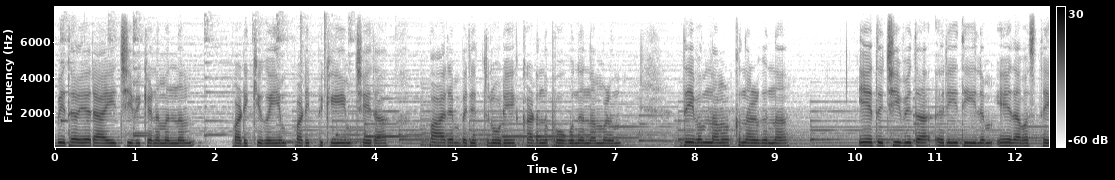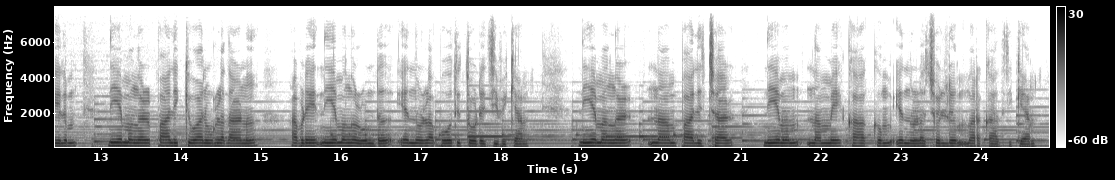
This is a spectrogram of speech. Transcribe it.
വിധേയരായി ജീവിക്കണമെന്നും പഠിക്കുകയും പഠിപ്പിക്കുകയും ചെയ്ത പാരമ്പര്യത്തിലൂടെ കടന്നു പോകുന്ന നമ്മളും ദൈവം നമുക്ക് നൽകുന്ന ഏത് ജീവിത രീതിയിലും ഏതവസ്ഥയിലും നിയമങ്ങൾ പാലിക്കുവാനുള്ളതാണ്. അവിടെ നിയമങ്ങളുണ്ട് എന്നുള്ള ബോധ്യത്തോടെ ജീവിക്കാം. നിയമങ്ങൾ നാം പാലിച്ചാൽ നിയമം നമ്മെ കാക്കും എന്നുള്ള ചൊല്ലും മറക്കാതിരിക്കാം.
